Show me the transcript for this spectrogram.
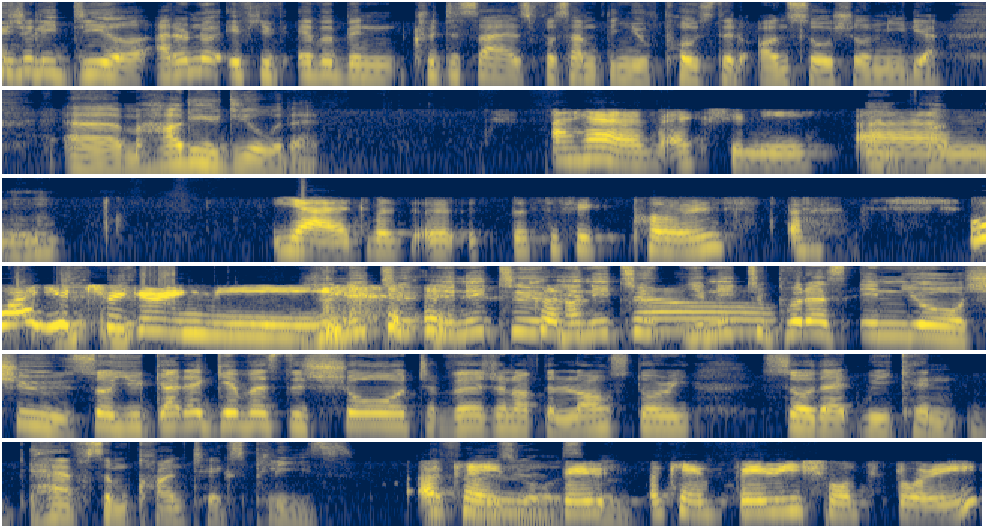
usually deal? I don't know if you've ever been criticized for something you've posted on social media. Um, how do you deal with that? I have actually. how- Um, Yeah, it was a specific post. Why are you triggering me? You need to, you need to, you need to, you need to put us in your shoes. So you gotta give us the short version of the long story so that we can have some context, please. Okay, very Mm. okay, very short story.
